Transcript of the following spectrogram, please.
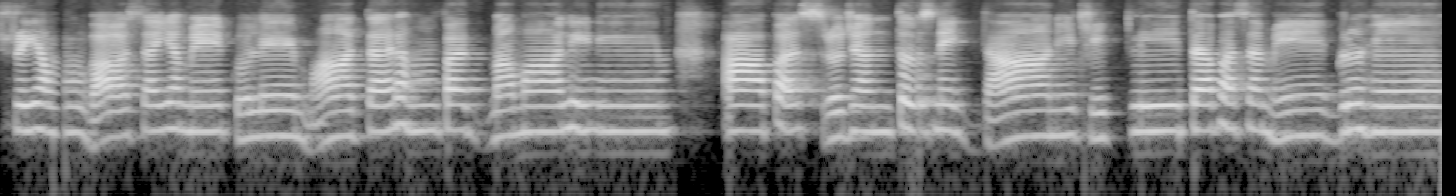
श्रियं वासय मे कुले मातरं पद्ममालिनीम्। आपसृजन्तु स्निग्धानि चिक्लीतवस मे गृहे।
